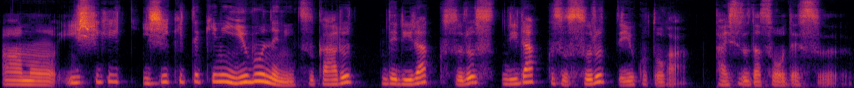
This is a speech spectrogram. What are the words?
あの、意識、意識的に湯船に浸かる。で、リラックスする、リラックスするっていうことが大切だそうです。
